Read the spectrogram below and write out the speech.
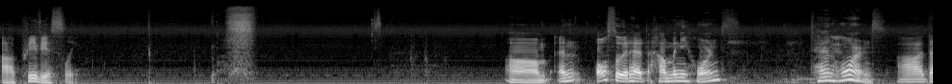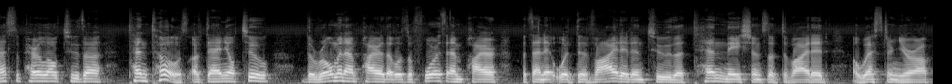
uh, previously. Um, and also, it had how many horns? ten horns. Uh, that's the parallel to the ten toes of Daniel 2, the Roman Empire that was the fourth empire, but then it would divide it into the ten nations of divided uh, Western Europe.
